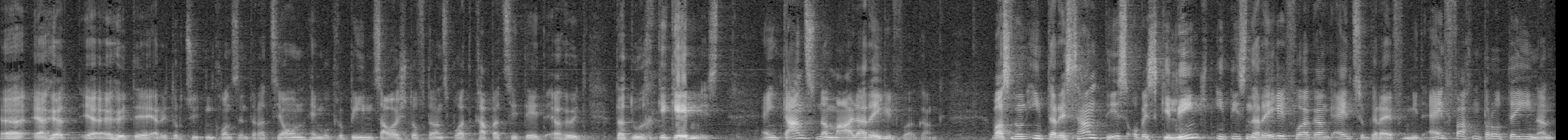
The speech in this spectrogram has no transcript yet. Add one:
äh, erhöhte Erythrozytenkonzentration, Hämoglobin, Sauerstofftransportkapazität erhöht dadurch gegeben ist. Ein ganz normaler Regelvorgang. Was nun interessant ist, ob es gelingt, in diesen Regelvorgang einzugreifen mit einfachen Proteinen.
